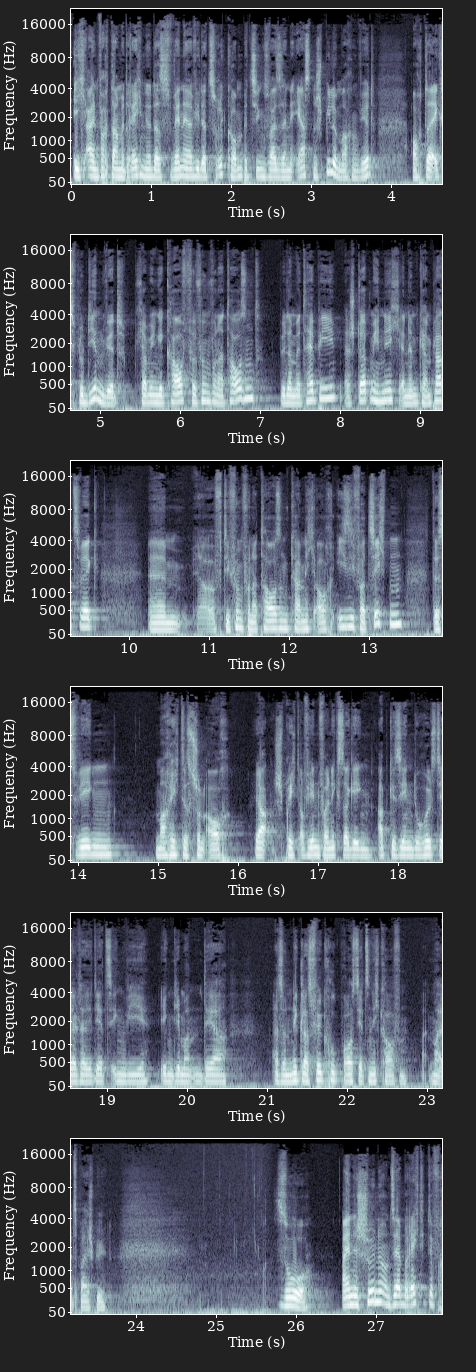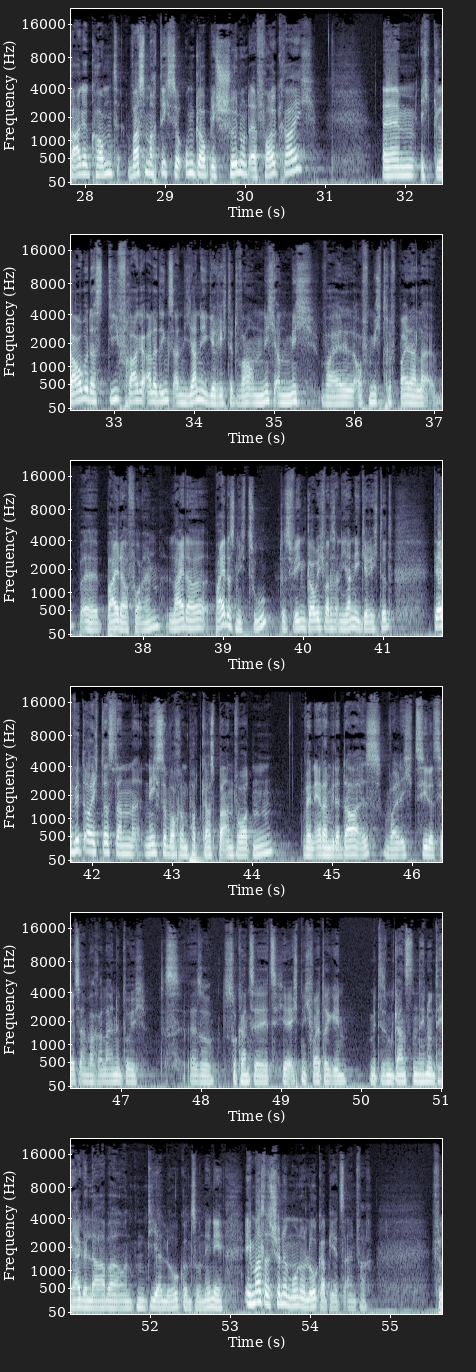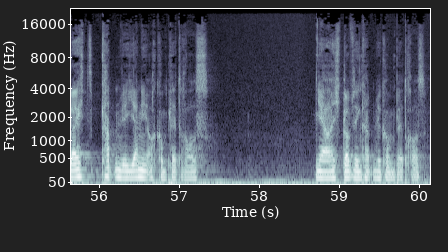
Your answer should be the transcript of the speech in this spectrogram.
ich einfach damit rechne, dass wenn er wieder zurückkommt, beziehungsweise seine ersten Spiele machen wird, auch da explodieren wird. Ich habe ihn gekauft für 500.000, bin damit happy, er stört mich nicht, er nimmt keinen Platz weg. Ähm, auf die 500.000 kann ich auch easy verzichten, deswegen mache ich das schon auch. Ja, spricht auf jeden Fall nichts dagegen. Abgesehen, du holst dir halt jetzt irgendwie irgendjemanden, der, also Niklas Füllkrug brauchst du jetzt nicht kaufen, mal als Beispiel. So, eine schöne und sehr berechtigte Frage kommt, was macht dich so unglaublich schön und erfolgreich? Ähm, ich glaube, dass die Frage allerdings an Janni gerichtet war und nicht an mich, weil auf mich trifft beider, äh, beider vor allem. Leider beides nicht zu. Deswegen glaube ich, war das an Janni gerichtet. Der wird euch das dann nächste Woche im Podcast beantworten, wenn er dann wieder da ist, weil ich ziehe das jetzt einfach alleine durch. Das, also, so kann es ja jetzt hier echt nicht weitergehen. Mit diesem ganzen Hin- und Hergelaber und einem Dialog und so. Nee, nee. Ich mache das schöne Monolog ab jetzt einfach. Vielleicht cutten wir Janni auch komplett raus. Ja, ich glaube, den cutten wir komplett raus.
